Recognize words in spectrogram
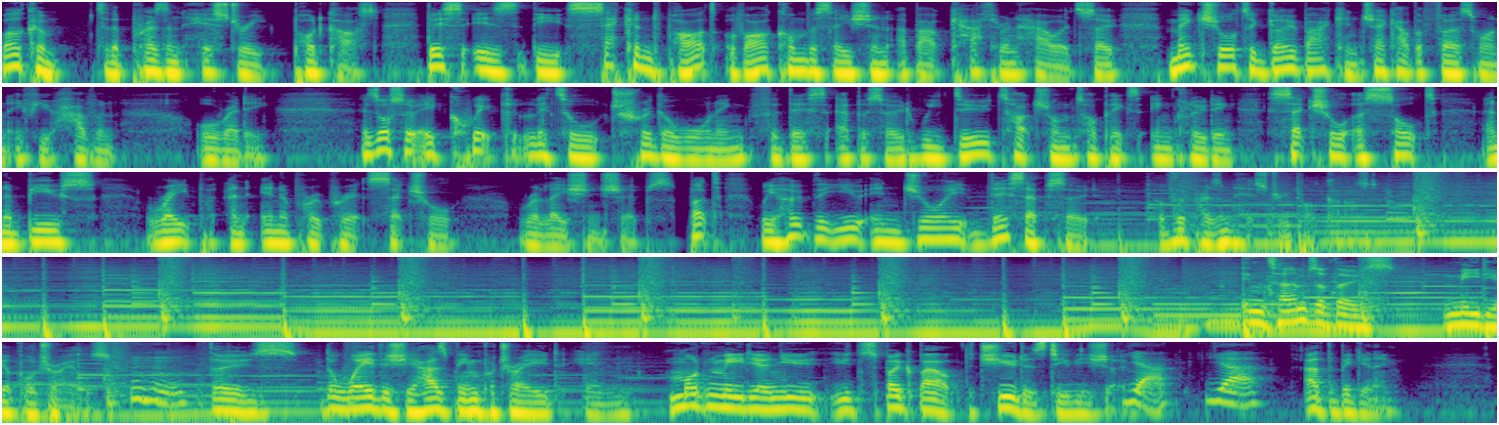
Welcome to the Present History podcast. This is the second part of our conversation about Catherine Howard, so make sure to go back and check out the first one if you haven't already. There's also a quick little trigger warning for this episode. We do touch on topics including sexual assault and abuse, rape, and inappropriate sexual relationships. But we hope that you enjoy this episode of the Present History podcast. In terms of those media portrayals, Mm-hmm. those the way that she has been portrayed in modern media, and you you spoke about the Tudors TV show Yeah, yeah. at the beginning,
